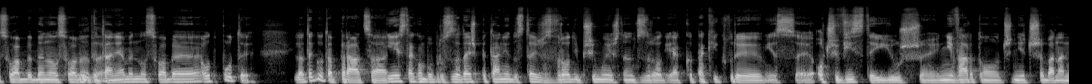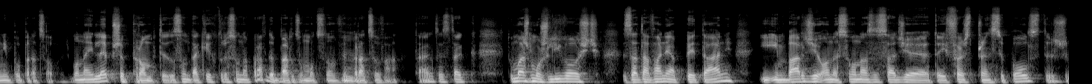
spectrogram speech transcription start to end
Słabe będą słabe no tak. pytania, tak. będą słabe outputy. Dlatego ta praca nie jest taką po prostu zadajesz pytanie, dostajesz zwrot i przyjmujesz ten zwrot jako taki, który jest e, oczywisty i już e, nie warto, czy nie trzeba nad nim popracować. Bo najlepsze prompty to są takie, które są naprawdę bardzo mocno. Wypracowane. Tak? To jest tak, tu masz możliwość zadawania pytań i im bardziej one są na zasadzie tej first principles, też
